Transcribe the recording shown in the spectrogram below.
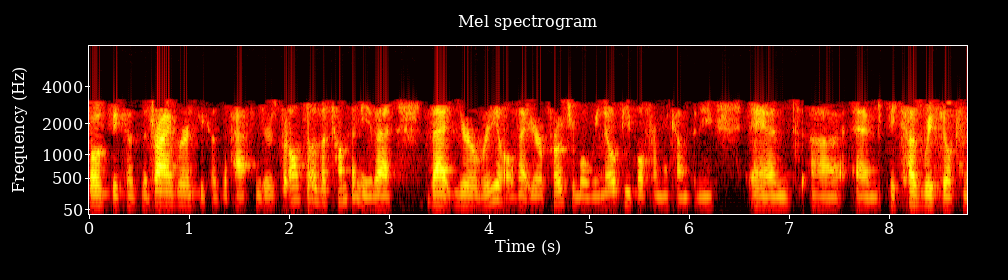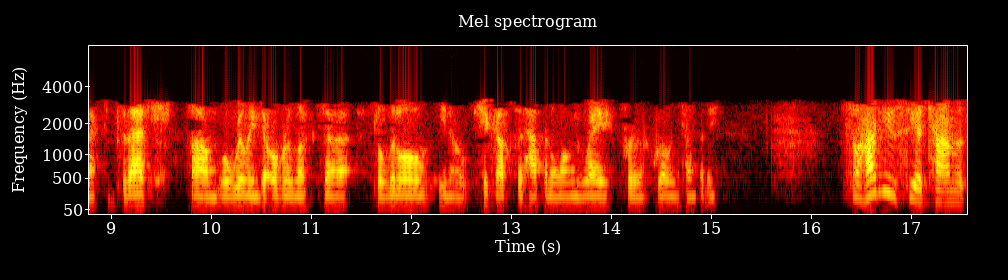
both because the drivers, because the passengers, but also the company that that you're real, that you're approachable. We know people from the company, and uh, and because we feel connected to that, um, we're willing to overlook the the little you know hiccups that happen along the way for a growing company. So, how do you see autonomous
